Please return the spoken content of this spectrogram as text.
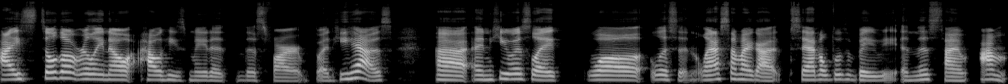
I still don't really know how he's made it this far, but he has. Uh, and he was like, "Well, listen. Last time I got saddled with a baby, and this time I'm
